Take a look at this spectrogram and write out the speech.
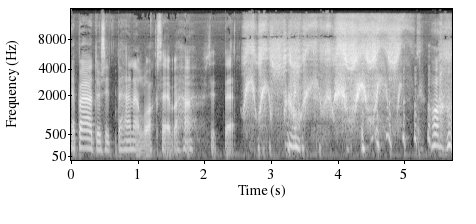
ja päätyi sitten hänen luokseen vähän sitten niin, ho-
